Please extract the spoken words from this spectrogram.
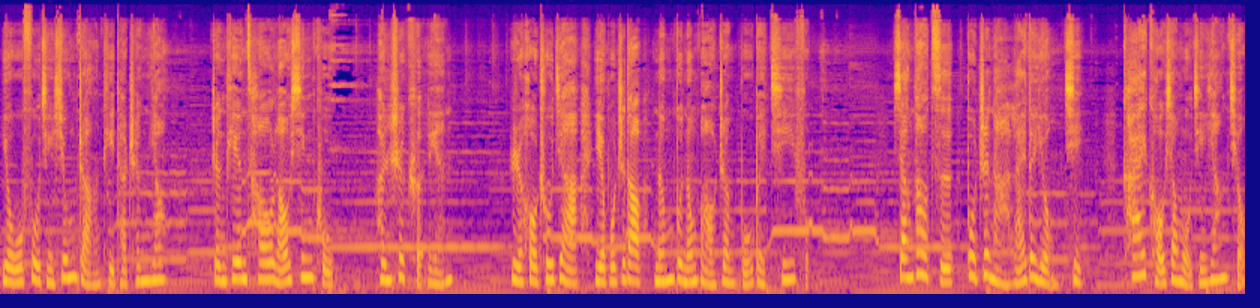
又无父亲兄长替他撑腰，整天操劳辛苦。很是可怜，日后出嫁也不知道能不能保证不被欺负。想到此，不知哪来的勇气，开口向母亲央求：“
